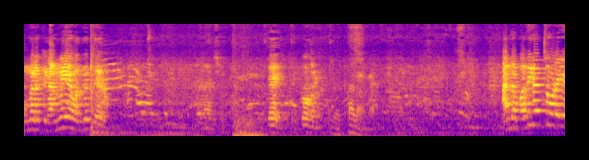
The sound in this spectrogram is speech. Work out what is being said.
உங்களுக்கு நன்மையை வந்து சேரும். அந்த பதிகத்துடைய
